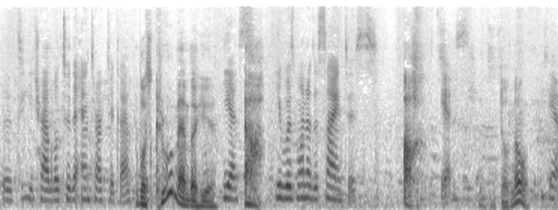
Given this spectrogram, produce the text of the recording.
but he traveled to the Antarctica. Du warst Crew Member hier? Yes, Ah, he was one of the scientists. Ach, Yes, don't know. yeah.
